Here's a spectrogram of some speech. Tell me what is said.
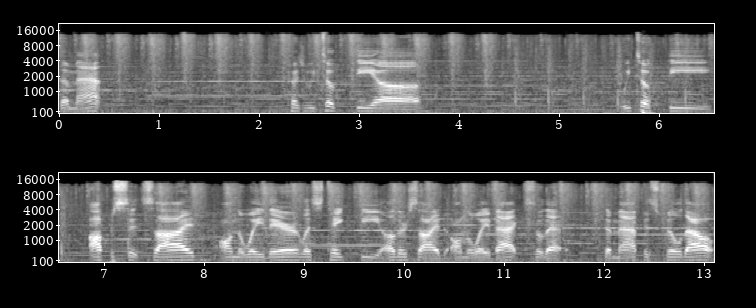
the map. Because we took the uh, we took the opposite side on the way there. Let's take the other side on the way back so that the map is filled out.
